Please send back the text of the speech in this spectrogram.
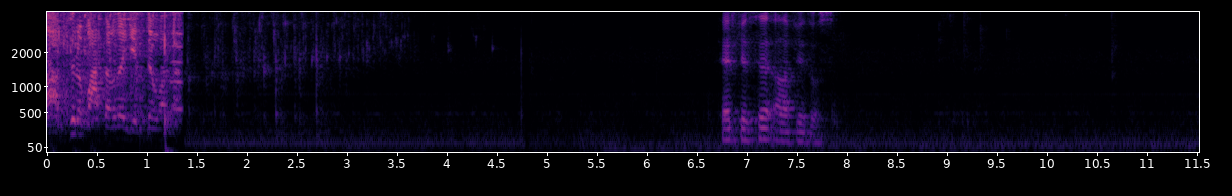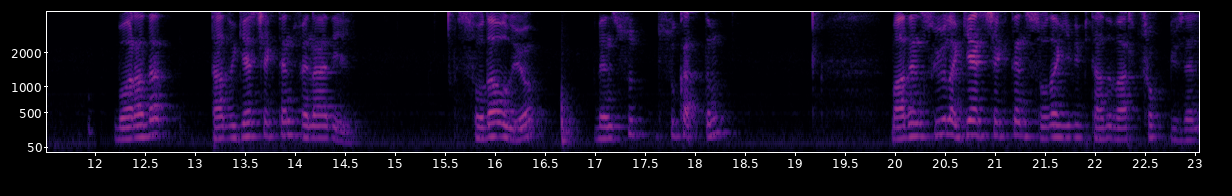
Hapsını batırdı gitti valla. Herkese afiyet olsun. Bu arada tadı gerçekten fena değil. Soda oluyor. Ben su, su kattım. Maden suyuyla gerçekten soda gibi bir tadı var. Çok güzel.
